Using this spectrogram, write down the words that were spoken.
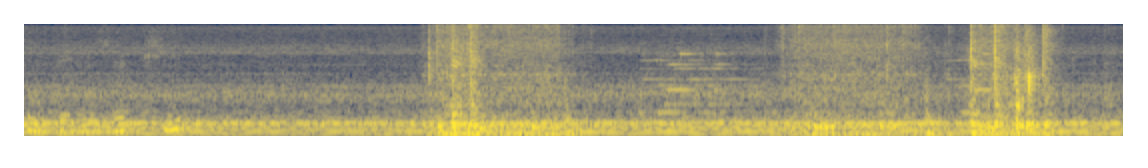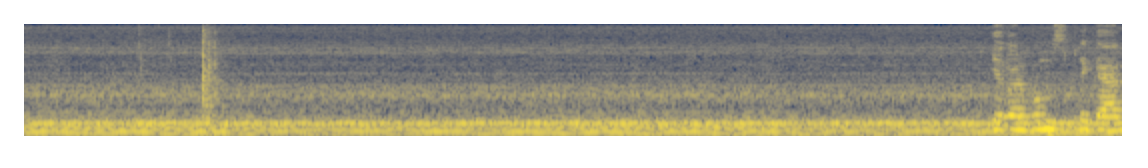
Dobramos aqui. E agora vamos pregar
